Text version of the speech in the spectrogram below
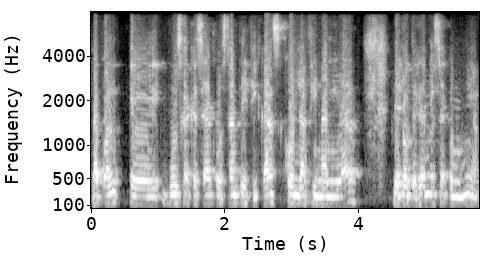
la cual eh, busca que sea constante y eficaz con la finalidad de proteger nuestra economía,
